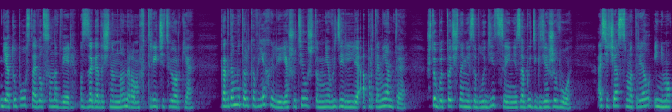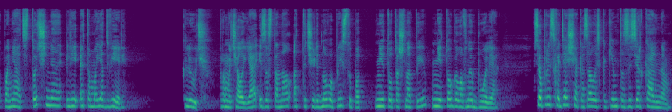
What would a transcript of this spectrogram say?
Я тупо уставился на дверь с загадочным номером в три четверки. Когда мы только въехали, я шутил, что мне выделили апартаменты, чтобы точно не заблудиться и не забыть, где живу — а сейчас смотрел и не мог понять, точно ли это моя дверь. «Ключ», – промычал я и застонал от очередного приступа не то тошноты, не то головной боли. Все происходящее оказалось каким-то зазеркальным,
